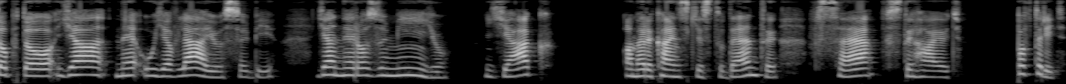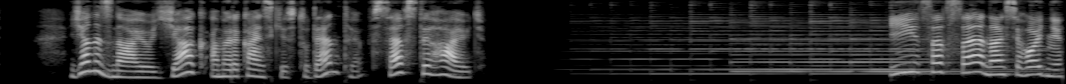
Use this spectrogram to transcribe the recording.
Тобто я не уявляю собі, я не розумію, як американські студенти все встигають. Повторіть, я не знаю, як американські студенти все встигають. І це все на сьогодні.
